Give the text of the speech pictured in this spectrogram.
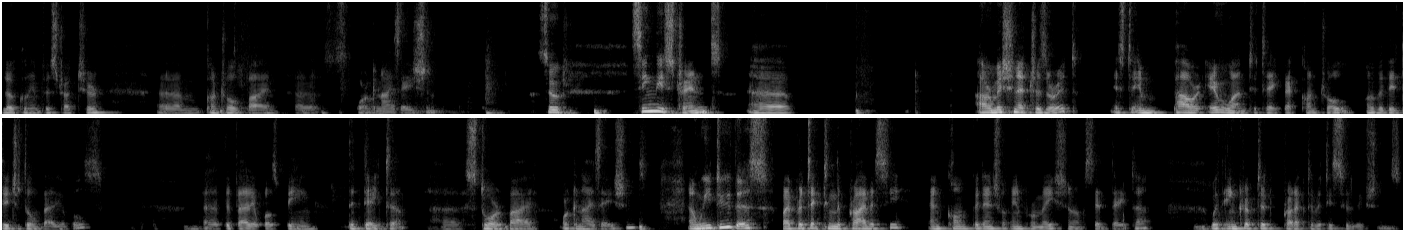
local infrastructure um, controlled by uh, organization. So seeing these trends, uh, our mission at Tresorit is to empower everyone to take back control over their digital valuables, uh, the valuables being the data uh, stored by organizations. And we do this by protecting the privacy and confidential information of said data with encrypted productivity solutions.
